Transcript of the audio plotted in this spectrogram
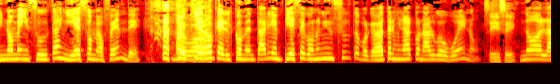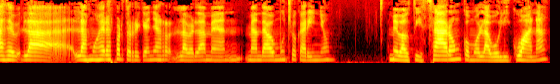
y no me insultan y eso me ofende. Yo Wow. quiero que el comentario empiece con un insulto porque va a terminar con algo bueno. Sí, sí. No, las, de- la- las mujeres puertorriqueñas, la verdad, me han, me han dado mucho cariño. Me bautizaron como la bolicuana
